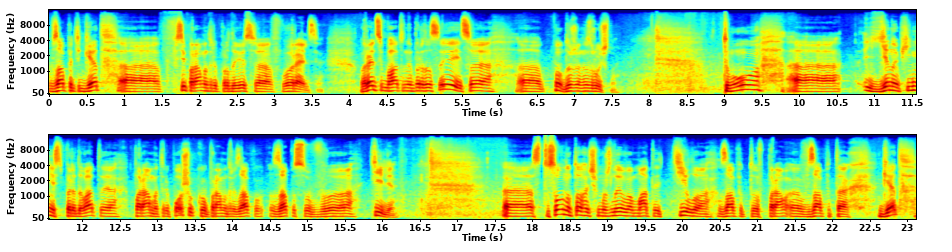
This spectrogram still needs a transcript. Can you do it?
в запиті GET е, всі параметри продаються в URL. В URL багато не передаси, і це е, ну, дуже незручно. Тому е, є необхідність передавати параметри пошуку, параметри запису в тілі. Е, Стосовно того, чи можливо мати тіло запиту в, парам- в запитах GET,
